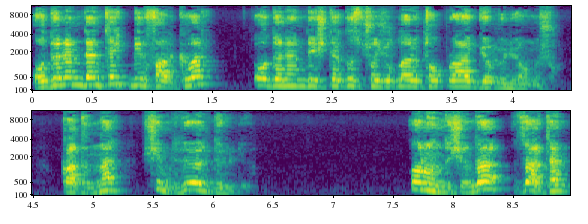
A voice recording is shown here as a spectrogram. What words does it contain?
O dönemden tek bir farkı var. O dönemde işte kız çocukları toprağa gömülüyormuş kadınlar. Şimdi de öldürülüyor. Onun dışında zaten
